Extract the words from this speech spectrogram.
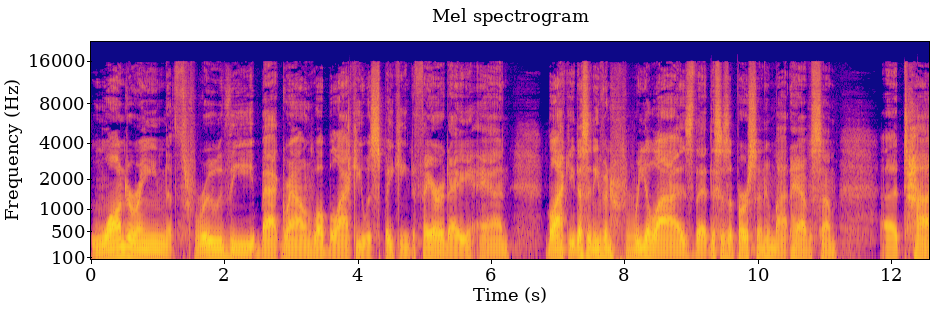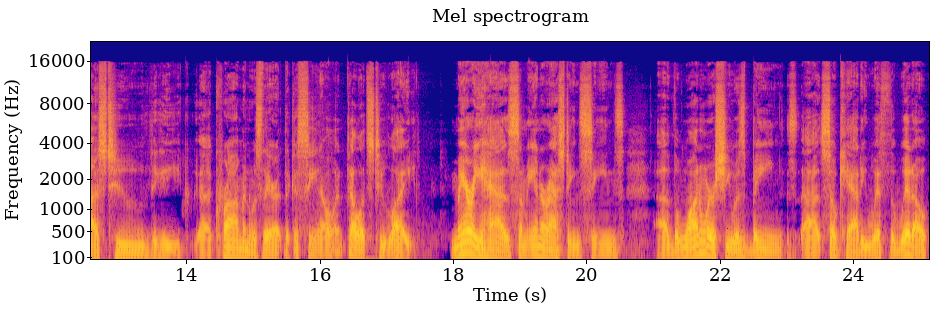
wandering through the background while Blackie was speaking to Faraday, and Blackie doesn't even realize that this is a person who might have some uh, ties to the uh, crime and was there at the casino until it's too late. Mary has some interesting scenes. Uh, the one where she was being uh, so catty with the widow,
